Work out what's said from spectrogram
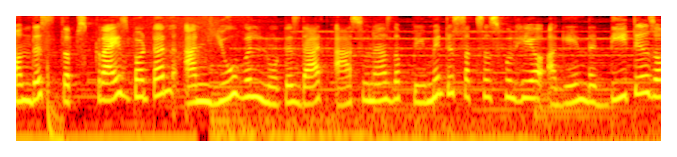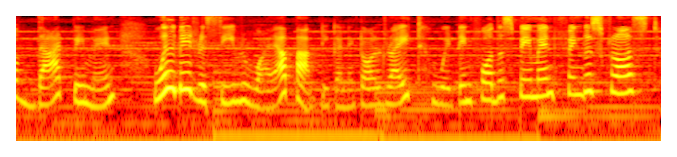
on this subscribe button and you will notice that as soon as the payment is successful here again the details of that payment will be received via Pabbly Connect. Alright waiting for this payment. Fingers crossed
